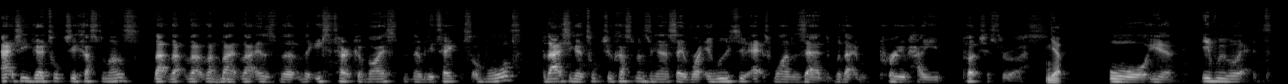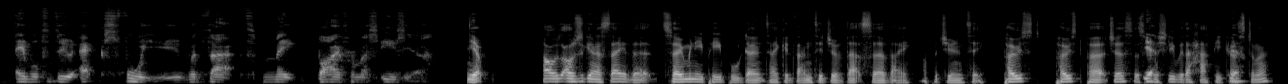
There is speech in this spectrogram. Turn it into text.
actually go talk to your customers. That that that that, that, mm-hmm. that is the the esoteric advice that nobody takes on board. But actually go talk to your customers and go say, right, if we do X, Y, and Z, would that improve how you purchase through us? Yep. Or you know, if we were able to do X for you, would that make buying from us easier? Yep. I was, I was just going to say that so many people don't take advantage of that survey opportunity. Post post purchase, especially yeah. with a happy customer,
